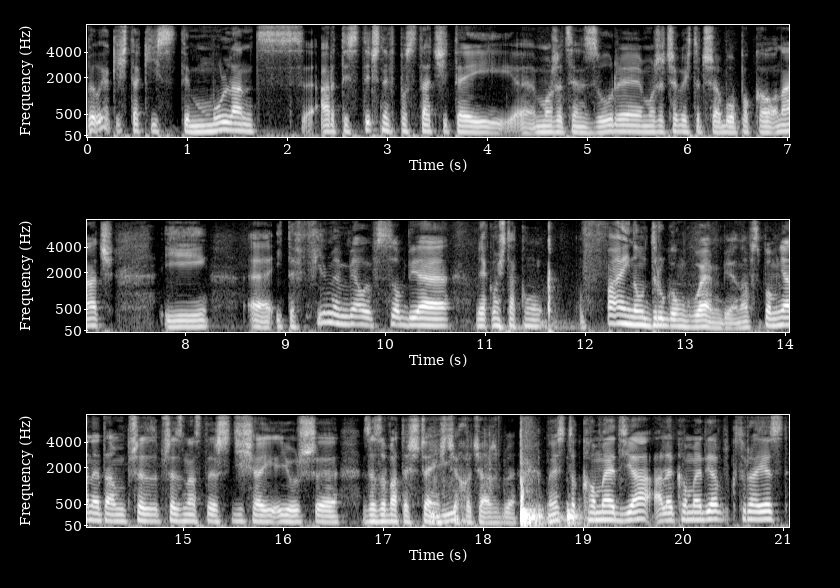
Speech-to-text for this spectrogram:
był jakiś taki stymulant artystyczny w postaci tej e, może cenzury, może czegoś, co trzeba było pokonać i, e, i te filmy miały w sobie jakąś taką fajną drugą głębię. No, wspomniane tam przez, przez nas też dzisiaj już e, Zazowate Szczęście chociażby. No jest to komedia, ale komedia, która jest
